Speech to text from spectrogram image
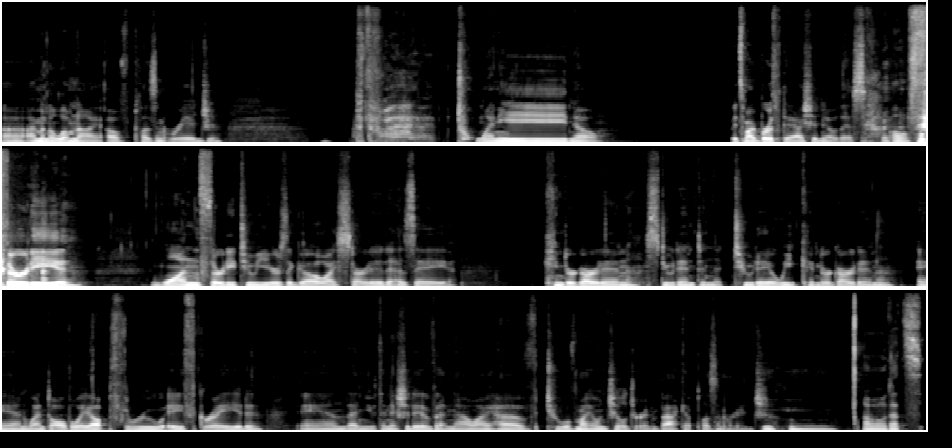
uh, I'm an alumni of Pleasant Ridge. Twenty no, it's my birthday. I should know this. Oh, 31, 32 years ago, I started as a kindergarten student in the two day a week kindergarten and went all the way up through eighth grade and then youth initiative. And now I have two of my own children back at Pleasant Ridge. Mm-hmm. oh, that's,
